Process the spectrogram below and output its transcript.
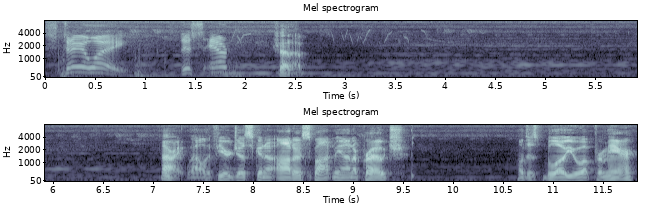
Stay away. This air. Shut up. Alright, well, if you're just gonna auto-spot me on approach, I'll just blow you up from here.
